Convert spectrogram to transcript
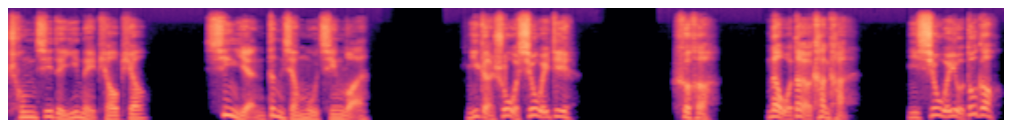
冲击的衣袂飘飘。杏眼瞪向穆青鸾：“你敢说我修为低？呵呵，那我倒要看看你修为有多高！”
